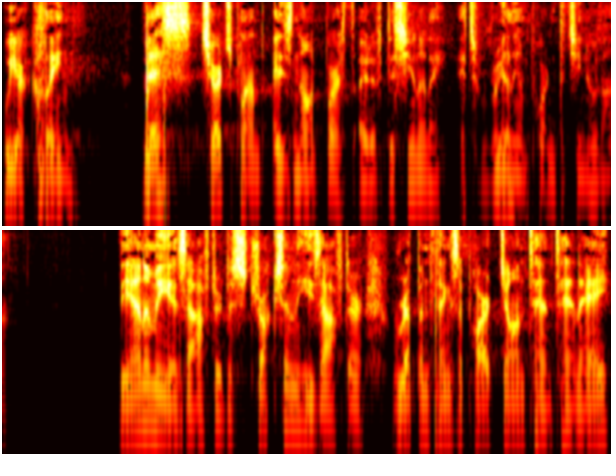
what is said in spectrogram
We are clean. This church plant is not birthed out of disunity. It's really important that you know that. The enemy is after destruction. He's after ripping things apart. John 10 10a.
